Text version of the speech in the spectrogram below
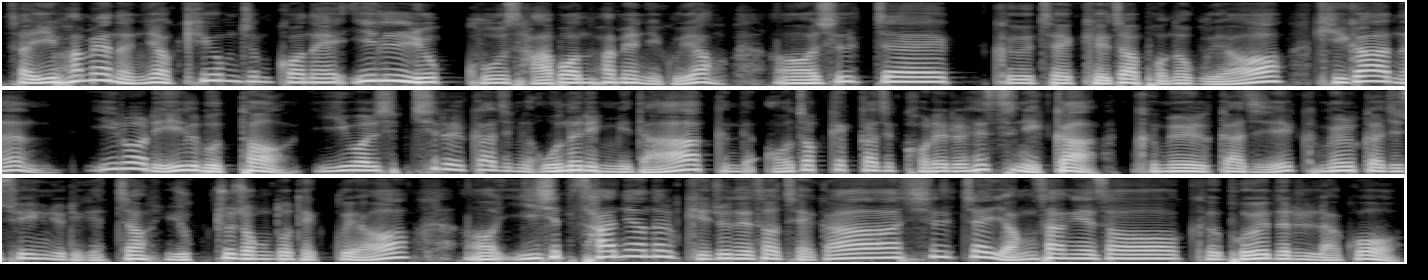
자, 이 화면은요. 키움증권의 1694번 화면이고요. 어, 실제 그 제 계좌 번호고요. 기간은 1월 2일부터 2월 17일까지면 오늘입니다. 근데 어저께까지 거래를 했으니까 금요일까지 금요일까지 수익률이겠죠. 6주 정도 됐고요. 어, 24년을 기준해서 제가 실제 영상에서 그 보여드리려고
